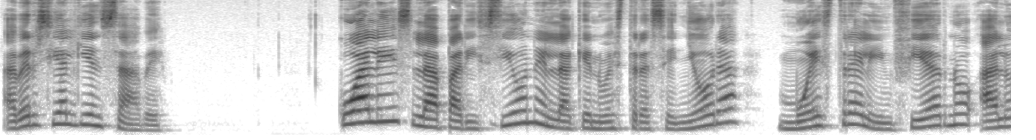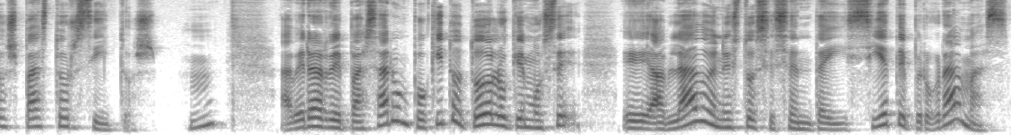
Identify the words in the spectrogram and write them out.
a ver si alguien sabe. ¿Cuál es la aparición en la que Nuestra Señora muestra el infierno a los pastorcitos? ¿Mm? A ver, a repasar un poquito todo lo que hemos eh, hablado en estos 67 programas,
